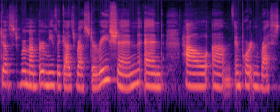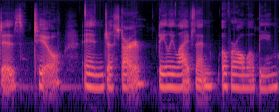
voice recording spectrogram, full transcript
just remember music as restoration and how um, important rest is too in just our daily lives and overall well being.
